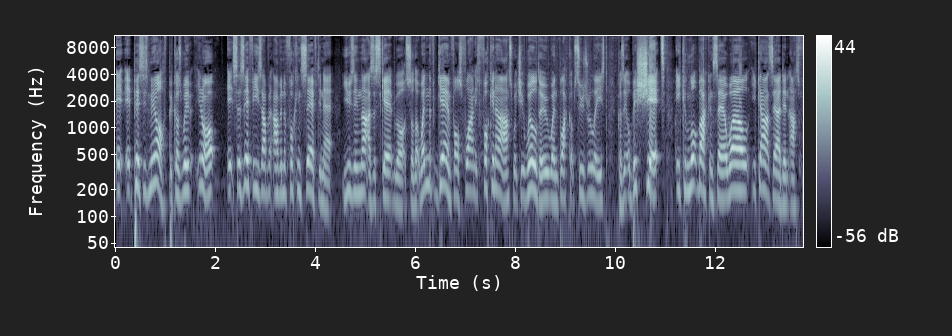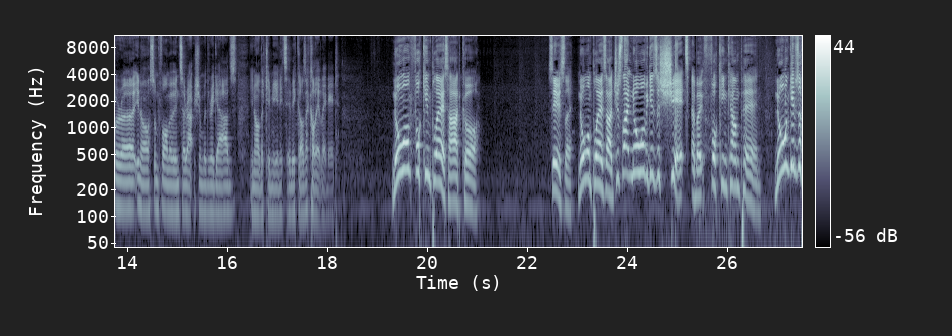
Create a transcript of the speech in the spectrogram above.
it, it pisses me off because we've you know it's as if he's having, having a fucking safety net, using that as a scapegoat, so that when the game falls flat on its fucking ass, which it will do when Black Ops 2 is released, because it'll be shit, he can look back and say, well, you can't say I didn't ask for, uh, you know, some form of interaction with regards, you know, the community, because I clearly did. No one fucking plays hardcore. Seriously, no one plays hard. Just like no one gives a shit about fucking campaign. No one gives a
